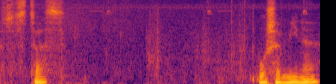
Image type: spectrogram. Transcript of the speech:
Was ist- das? Oschamine.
